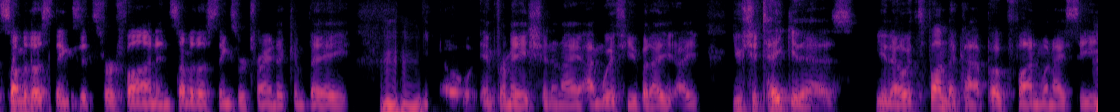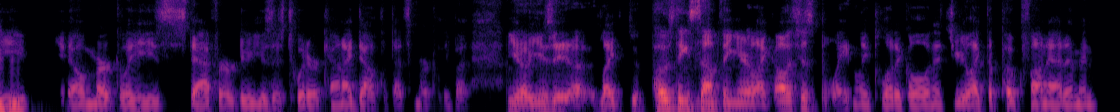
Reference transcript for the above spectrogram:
some of those things it's for fun, and some of those things we're trying to convey, mm-hmm. you know, information. And I I'm with you, but I I you should take it as you know it's fun to kind of poke fun when I see mm-hmm you know Merkley's staffer do use his Twitter account. I doubt that that's Merkley, but you know, using uh, like posting something, you're like, oh, it's just blatantly political, and it's you like to poke fun at him and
